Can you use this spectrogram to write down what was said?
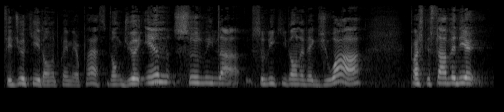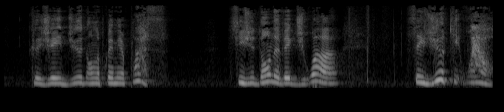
c'est Dieu qui est dans la première place. Donc Dieu aime celui-là, celui qui donne avec joie, parce que ça veut dire que j'ai Dieu dans la première place. Si je donne avec joie, c'est Dieu qui, wow,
